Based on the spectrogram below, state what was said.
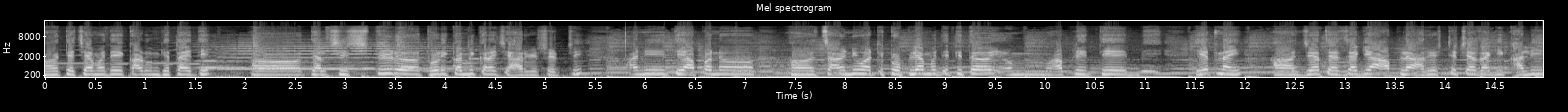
त्याच्यामध्ये काढून घेता येते. त्याची स्पीड थोडी कमी करायची हार्वेस्टरची. आणि ते आपण चाळणी वाटे टोपल्यामध्ये तिथं आपली ते बी येत नाही. ज्या त्या जागी आपल्या हार्वेस्टरच्या जागी खाली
